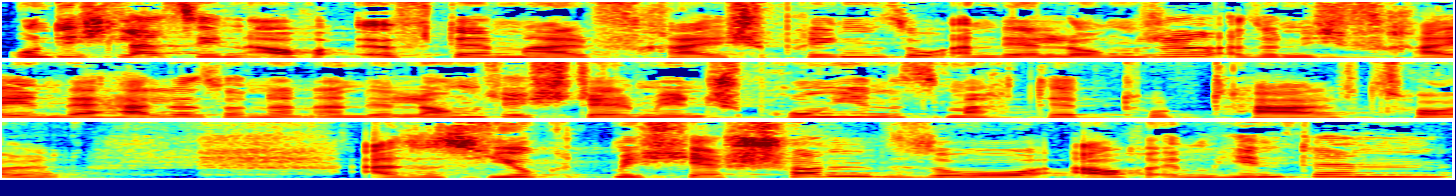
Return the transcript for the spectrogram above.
Und ich lasse ihn auch öfter mal freispringen, so an der Longe. Also nicht frei in der Halle, sondern an der Longe. Ich stelle mir einen Sprung hin, das macht er total toll. Also es juckt mich ja schon so auch im Hintern,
